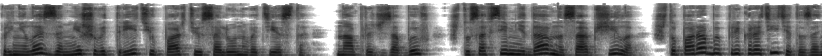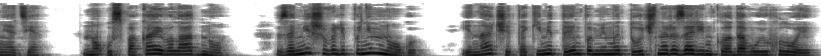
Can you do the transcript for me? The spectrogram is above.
принялась замешивать третью партию соленого теста, напрочь забыв, что совсем недавно сообщила, что пора бы прекратить это занятие. Но успокаивала одно — замешивали понемногу, иначе такими темпами мы точно разорим кладовую Хлои.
